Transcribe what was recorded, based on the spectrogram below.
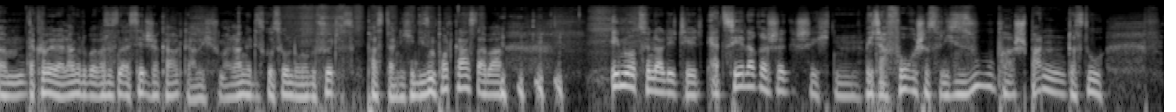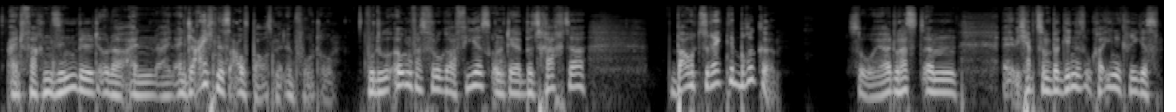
ähm, da können wir ja lange drüber, was ist ein ästhetischer Charakter, habe ich schon mal lange Diskussionen darüber geführt. Das passt da nicht in diesem Podcast, aber Emotionalität, erzählerische Geschichten, metaphorisches finde ich super spannend, dass du einfach ein Sinnbild oder ein, ein, ein Gleichnis aufbaust mit einem Foto, wo du irgendwas fotografierst und der Betrachter baut direkt eine Brücke. So, ja, du hast, ähm, ich habe zum Beginn des Ukraine-Krieges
